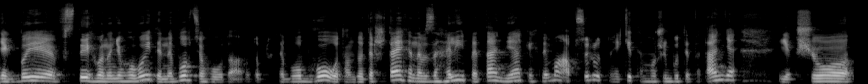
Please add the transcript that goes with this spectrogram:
якби встигли на нього вийти, не було б цього удару. Тобто не було б голу там до Терштегена взагалі питань ніяких нема. Абсолютно. Які там можуть бути питання, якщо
